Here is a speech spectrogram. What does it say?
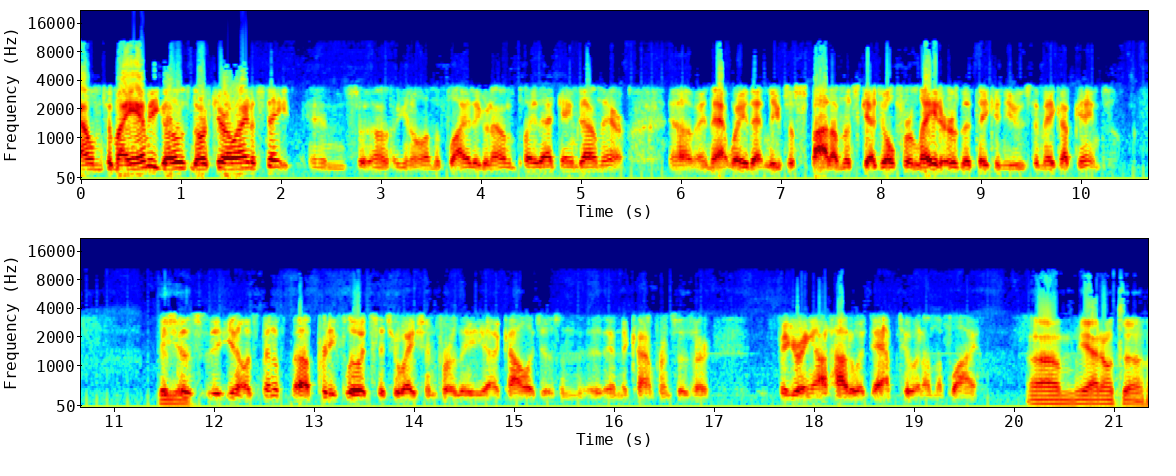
down to Miami goes North Carolina State, and so uh, you know on the fly they go down and play that game down there, uh, and that way that leaves a spot on the schedule for later that they can use to make up games. This is you know it's been a, a pretty fluid situation for the uh, colleges, and and the conferences are figuring out how to adapt to it on the fly. Um, yeah, I don't. Uh,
